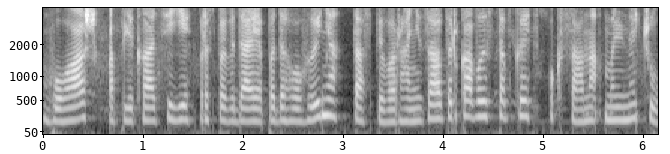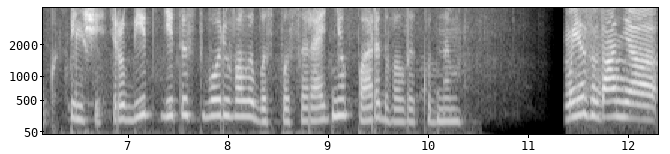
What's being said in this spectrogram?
гуаш, аплікації, розповідає педагогиня та співорганізаторка виставки Оксана Мельничук. Більшість робіт діти створювали безпосередньо перед Великоднем. Моє завдання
